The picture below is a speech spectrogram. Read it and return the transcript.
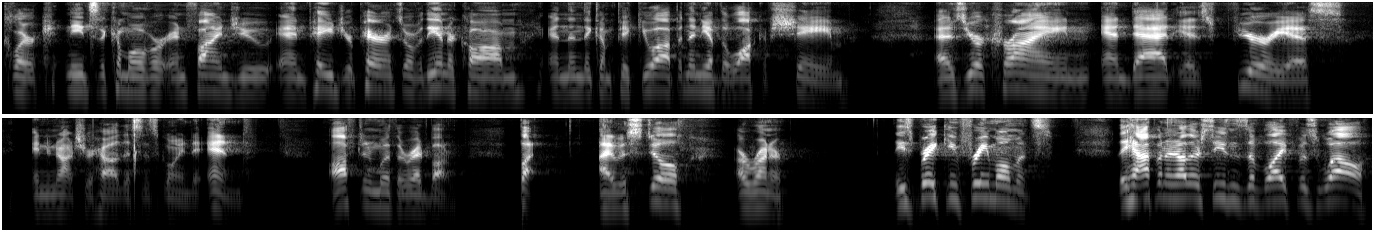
clerk needs to come over and find you and page your parents over the intercom, and then they come pick you up, and then you have the walk of shame as you're crying and dad is furious and you're not sure how this is going to end, often with a red bottom. But I was still a runner. These breaking free moments, they happen in other seasons of life as well.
